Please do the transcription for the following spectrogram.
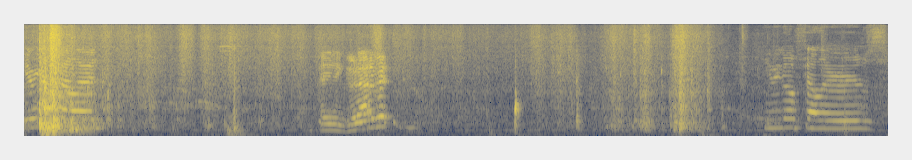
Here we go, fellas. Anything good out of it? Here we go, fellers.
